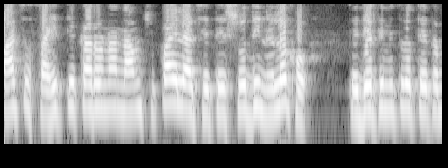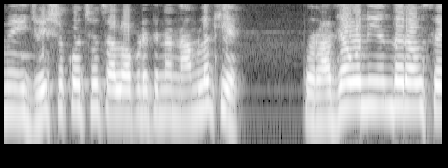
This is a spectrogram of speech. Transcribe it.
પાંચ સાહિત્યકારોના નામ છુપાયેલા છે, તે શોધીને લખો. તો વિદ્યાર્થી મિત્રો, તે તમે અહીં જોઈ શકો છો. ચાલો આપણે તેના નામ લખીએ. તો રાજાઓની અંદર આવશે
